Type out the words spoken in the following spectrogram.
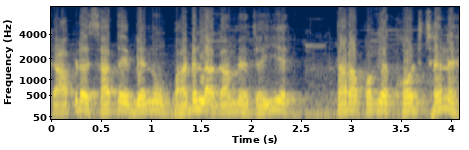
કે આપણે સાથે બેનું ભાડલા ગામે જઈએ. તારા પગે ખોટ છે ને,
